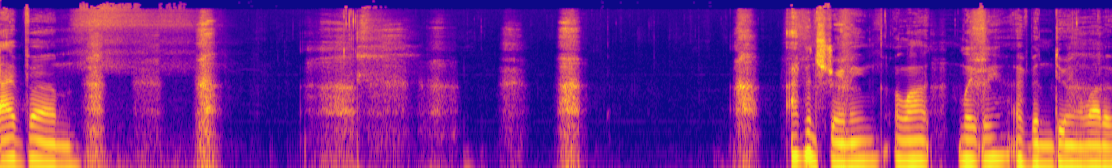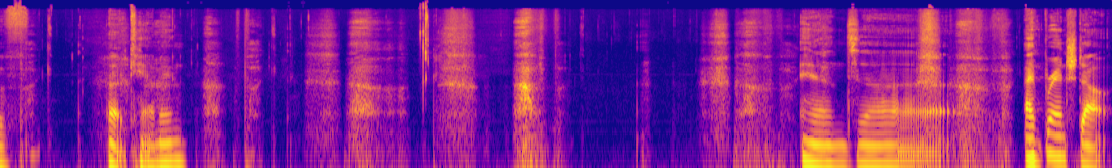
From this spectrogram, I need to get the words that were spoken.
I've um I've been streaming a lot lately. I've been doing a lot of uh, camming. And uh, I've branched out.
